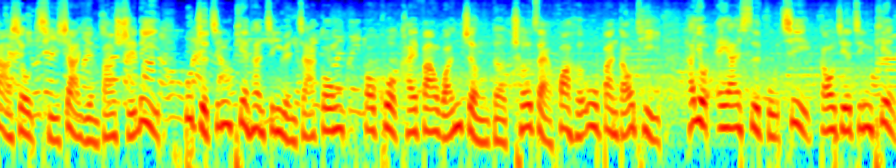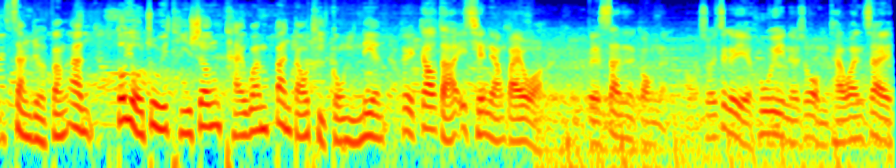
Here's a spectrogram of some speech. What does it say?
大秀旗下研发实力，不止晶片和晶圆加工，包括开发完整的车载化合物半导体，还有 AI 伺服器、高阶晶片散热方案，都有助于提升台湾半导体供应链，可以高达一千两百瓦的散热功能。哦，所以这个也呼应了说，我们台湾在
